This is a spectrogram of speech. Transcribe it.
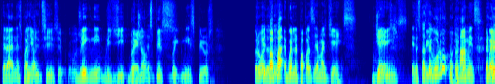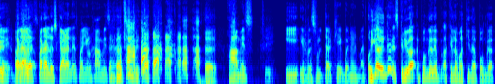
¿será en español? Brigitte, sí, sí. pues, Britney, Brigitte, Brigitte bueno. Spears. Britney Spears. Pero el bueno, papá, bueno, el papá se llama James. James. ¿Estás Spears. seguro? James. Bueno, Ah, para, lo- James. para los que hablan español, James. James. Sí. Y, y resulta que, bueno, el man. Oiga, venga, escriba, póngale a que la máquina ponga.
